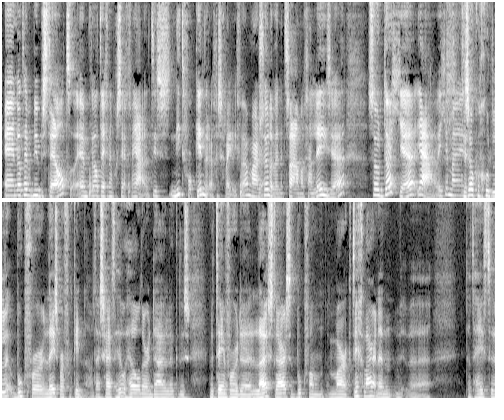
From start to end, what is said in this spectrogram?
En dat heb ik nu besteld en wel tegen hem gezegd van ja, het is niet voor kinderen geschreven, maar zullen we het samen gaan lezen? Zodat je, ja, weet je, maar... Het is ook een goed boek voor leesbaar voor kinderen. Want hij schrijft heel helder, duidelijk. Dus meteen voor de luisteraars het boek van Mark Tichelaar. En uh, dat heeft uh,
